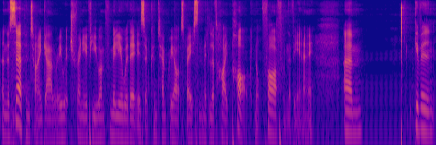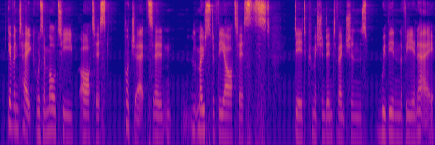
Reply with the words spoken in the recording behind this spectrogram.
and the Serpentine Gallery, which, for any of you unfamiliar with it, is a contemporary art space in the middle of Hyde Park, not far from the V&A. Um, Give Give and Take was a multi-artist project, and most of the artists did commissioned interventions within the V&A.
